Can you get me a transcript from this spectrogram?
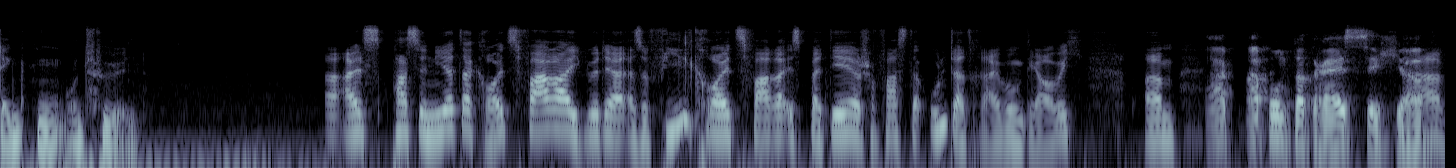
denken und fühlen. Äh, als passionierter Kreuzfahrer, ich würde ja, also viel Kreuzfahrer ist bei dir ja schon fast der Untertreibung, glaube ich. Ähm, ab, ab, unter 30, ja. ja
